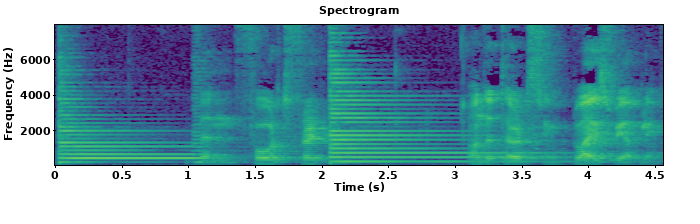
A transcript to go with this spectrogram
then 4th fret on the 3rd string. Twice we are playing.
